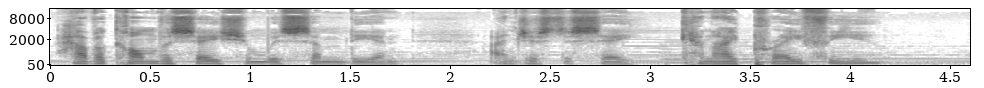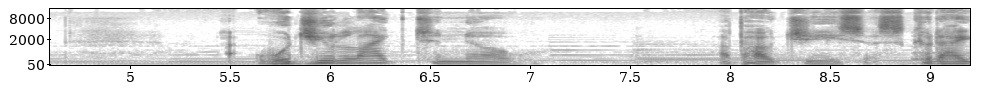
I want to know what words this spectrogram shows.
have a conversation with somebody and, and just to say, Can I pray for you? Uh, would you like to know about Jesus? Could I,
